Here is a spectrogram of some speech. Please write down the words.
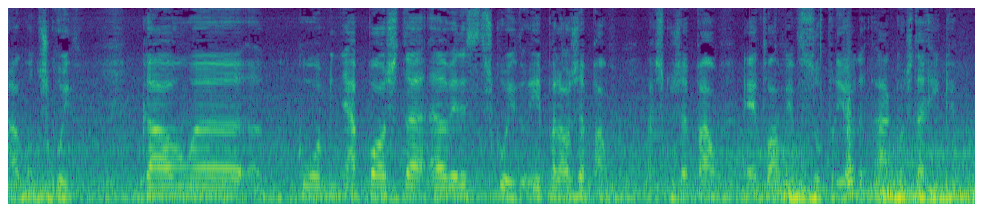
algum descuido. Com, uh, com a minha aposta a ver esse descuido e para o Japão. Acho que o Japão é atualmente superior à Costa Rica.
